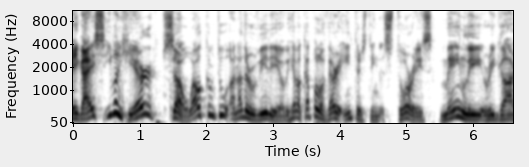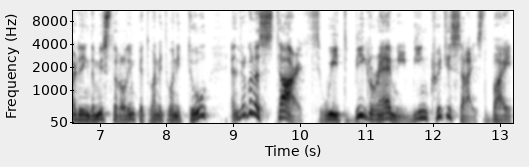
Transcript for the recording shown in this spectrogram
Hey guys, Ivan here. So, welcome to another video. We have a couple of very interesting stories, mainly regarding the Mr. Olympia 2022, and we're gonna start with Big Ramy being criticized by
